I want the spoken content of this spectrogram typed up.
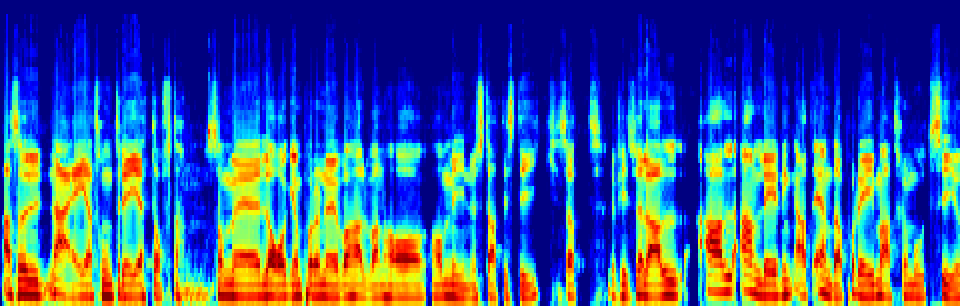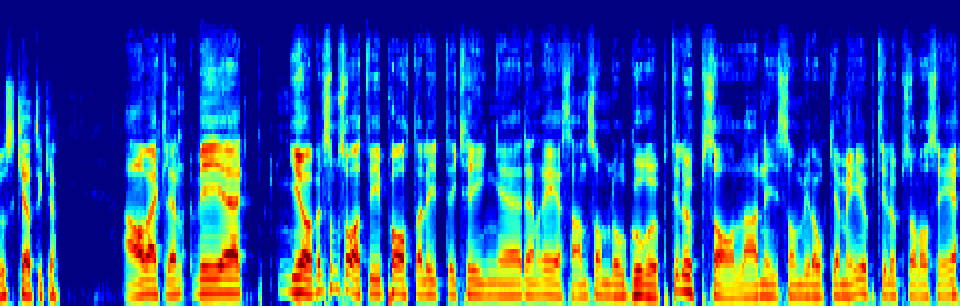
Alltså nej, jag tror inte det är jätteofta som eh, lagen på den övre halvan har, har minusstatistik. Så att det finns väl all, all anledning att ändra på det i matchen mot Sirius kan jag tycka. Ja, verkligen. Vi, eh, gör väl som så att vi pratar lite kring eh, den resan som då går upp till Uppsala. Ni som vill åka med upp till Uppsala och se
